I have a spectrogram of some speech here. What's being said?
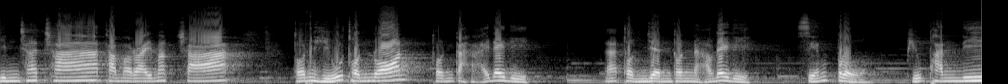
กินช้าๆทำอะไรมักช้า ทนหิวทนร้อน ทนกระหายได้ดี นะทนเย็นทนหนาวได้ดี เสียงโปร่ง ผิวพรรณดี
